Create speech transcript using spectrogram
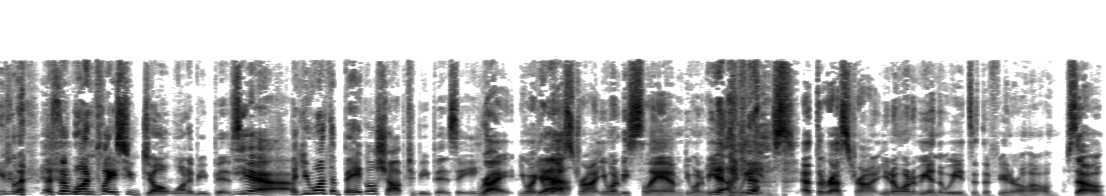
You, that's the one place you don't want to be busy. Yeah. like you want the bagel shop to be busy, Right. You want your restaurant. You want to be slammed. You want to be Yeah. in the weeds at the restaurant. You don't want to be in the weeds at the funeral home. So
